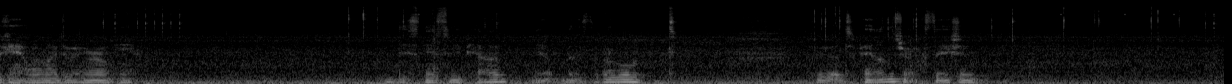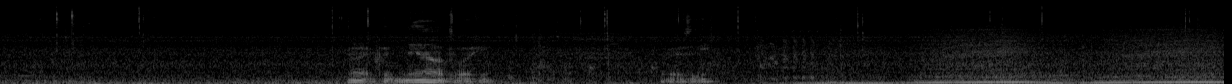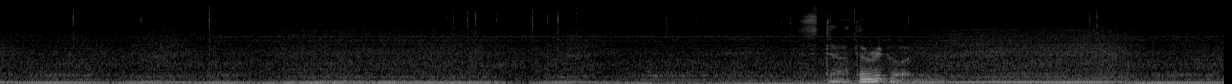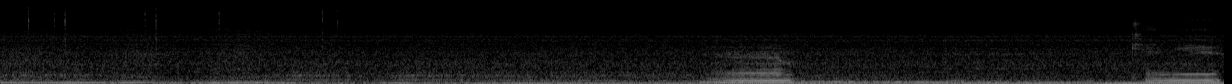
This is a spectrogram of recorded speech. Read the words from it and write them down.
Okay, what am I doing wrong here? This needs to be powered. Yep, that's the problem. Forgot to power the track station. Alright, good. Now it's working. Where is he? Start the recording. Um, can you?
